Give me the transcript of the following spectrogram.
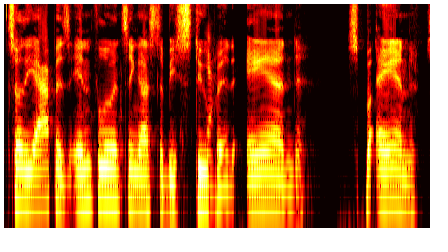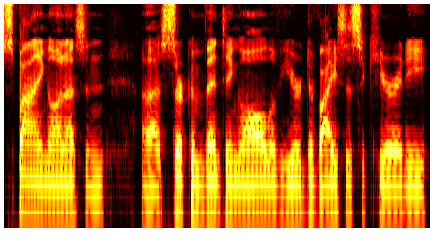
So the app is influencing us to be stupid yeah. and sp- and spying on us and uh, circumventing all of your devices security.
